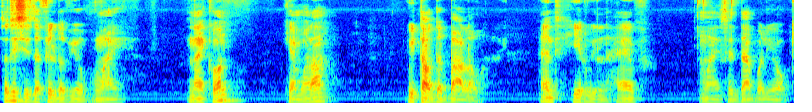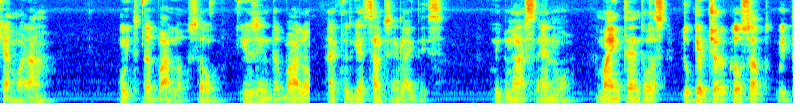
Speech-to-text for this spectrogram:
So this is the field of view of my Nikon camera without the Barlow. And here we'll have my ZWO camera with the Barlow. So using the Barlow, I could get something like this with Mars and Moon. My intent was to capture a close-up with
